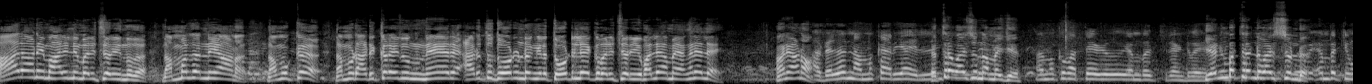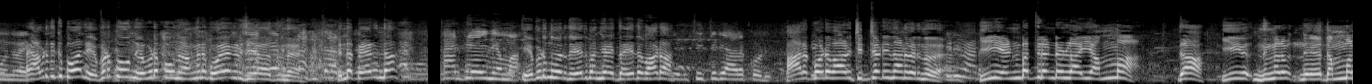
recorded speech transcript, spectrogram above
ആരാണ് ഈ മാലിന്യം വലിച്ചെറിയുന്നത്? നമ്മൾ തന്നെയാണ്. നമുക്ക് നമ്മുടെ അടുക്കളയിൽ നിന്ന് നേരെ അടുത്ത് തോടുണ്ടെങ്കിൽ തോട്ടിലേക്ക് വലിച്ചെറിയും. അല്ലേ അമ്മ അങ്ങനെയല്ലേ? അങ്ങനെയാണോ? അതെല്ലാം നമുക്കറിയാം. എല്ലാം എത്ര വയസ്സുണ്ട് അമ്മയ്ക്ക്? നമുക്ക് പത്തേഴു എൺപത്തിരണ്ട് വയസ്സ്. എൺപത്തിരണ്ട് വയസ്സുണ്ട്. എൺപത്തിമൂന്ന് വയസ്സ്. അവിടത്തേക്ക് പോലെ എവിടെ പോകുന്നു? എവിടെ പോകുന്നു? അങ്ങനെ പോയ അങ്ങനെ ചെയ്യാത്തുന്നത് എന്താ പേരെന്താ? എവിടുന്ന് വരുന്നത്? ഏത് പഞ്ചായത്താ? ഏത് വാടാ ചിറ്റടി ആലക്കോട്. ആലക്കോട് വാർഡ് ചിറ്റടി നിന്നാണ് വരുന്നത്. ഈ എൺപത്തിരണ്ടുള്ള ഈ അമ്മ ഇതാ ഈ നിങ്ങൾ നമ്മൾ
